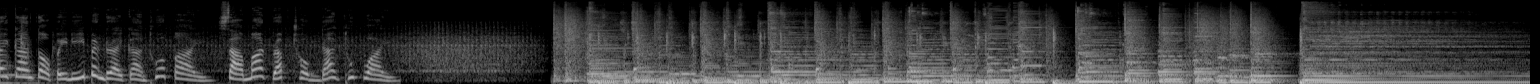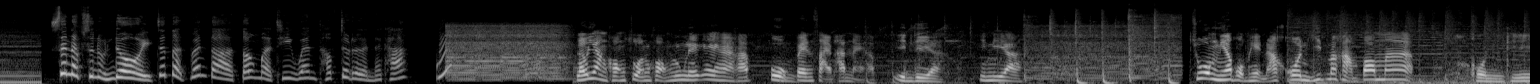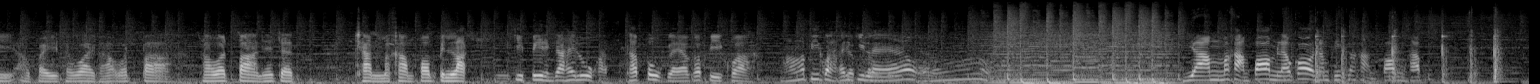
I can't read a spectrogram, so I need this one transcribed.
รายการต่อไปนี้เป็นรายการทั่วไป สามารถรับชมได้ทุกวัย สนับสนุนโดยจะตัดแว่นตาต้องมาที่แว่นท็อปเจริญนะคะ แล้วอย่างของสวนของลุงเล็กเองอะครับปลูกเป็นสายพันธุ์ไหนครับ อินเดีย อินเดีย ช่วงเนี้ยผมเห็นนะคนฮิตมะขามป้อมมาก คนที่เอาไปถวายพระวัดป่าพระวัดป่าเนี่ยจะชันมะขามป้อมเป็นหลัก กี่ปีถึงจะให้ลูกครับถ้าปลูกแล้วก็ปีกว่า อ๋อปีกว่าก็ได้กินแล้วเกือบสองปีอ๋อยำมะขามป้อมแล้วก็น้ำพริกมะขามป้อมครับ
